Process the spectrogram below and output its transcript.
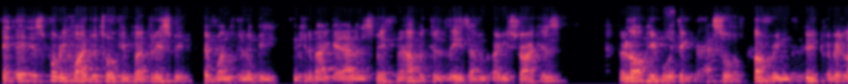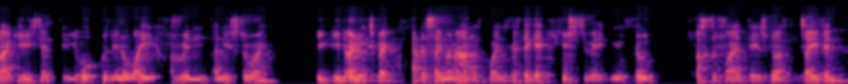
It, it's probably quite a good talking point for this week. Everyone's going to be thinking about getting Alan Smith now because Leeds haven't got any strikers. A lot of people would think that's sort of covering the Duke, a bit like you said, that Yorke was in a way covering Van Nistelrooy. You, you don't expect the same amount of points. If they get used to it, you feel justified that it's worth saving.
